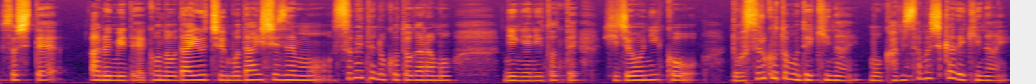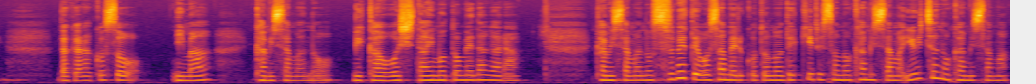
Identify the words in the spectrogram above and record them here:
そしてある意味でこの大宇宙も大自然も全ての事柄も人間にとって非常にこうどうすることもできない。もう神様しかできない。だからこそ今神様の御顔を慕い求めながら神様の全てを治めることのできるその神様唯一の神様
